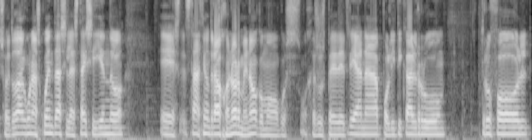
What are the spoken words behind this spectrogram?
sobre todo algunas cuentas, si la estáis siguiendo están haciendo un trabajo enorme, ¿no? Como pues Jesús Pérez de Triana, Political Room, Trufol,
